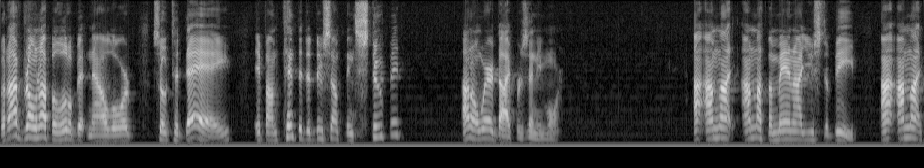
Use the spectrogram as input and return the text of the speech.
But I've grown up a little bit now, Lord. So today, if I'm tempted to do something stupid, I don't wear diapers anymore. I, am not, I'm not the man I used to be. I, I'm not,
